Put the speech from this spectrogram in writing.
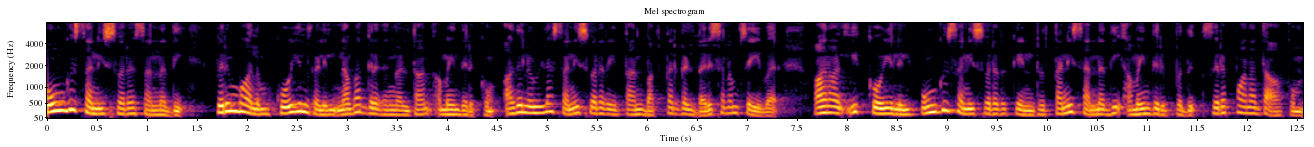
பொங்கு சனீஸ்வரர் சன்னதி. பெரும்பாலும் கோயில்களில் நவகிரகங்கள் தான் அமைந்திருக்கும். அதிலுள்ள சனீஸ்வரரை தான் பக்தர்கள் தரிசனம் செய்வர். ஆனால் இக்கோயிலில் பொங்கு சனீஸ்வரருக்கு என்று தனி சன்னதி அமைந்திருப்பது சிறப்பானதாகும்.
